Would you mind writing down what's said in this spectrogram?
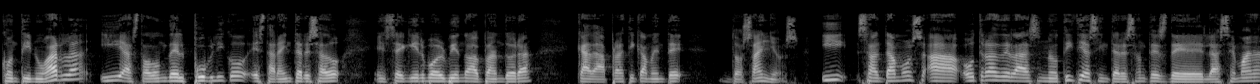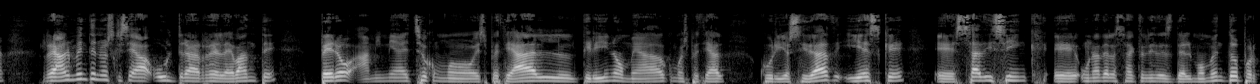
continuarla y hasta dónde el público estará interesado en seguir volviendo a Pandora cada prácticamente dos años. Y saltamos a otra de las noticias interesantes de la semana. Realmente no es que sea ultra relevante, pero a mí me ha hecho como especial tirino, me ha dado como especial curiosidad y es que eh, Sadie Sink, eh, una de las actrices del momento por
